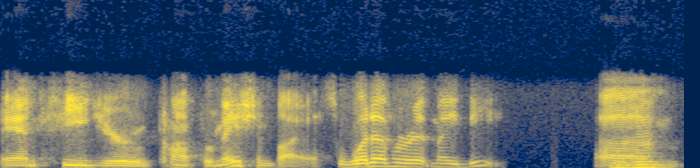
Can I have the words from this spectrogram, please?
and feed your confirmation bias, whatever it may be. Um,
